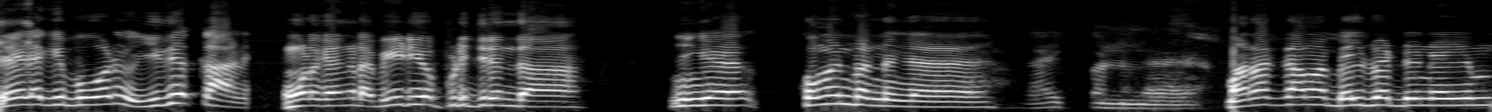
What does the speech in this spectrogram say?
வேலைக்கு போகணும் இதை காணு உங்களுக்கு எங்கட வீடியோ பிடிச்சிருந்தா? நீங்க கமெண்ட் பண்ணுங்க. லைக் பண்ணுங்க. மறக்காம பெல் பட்டனையும்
